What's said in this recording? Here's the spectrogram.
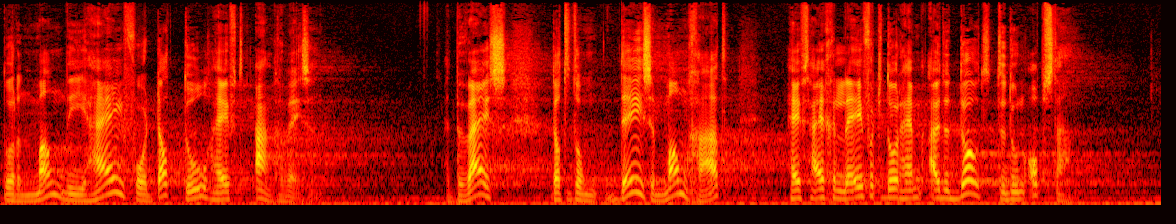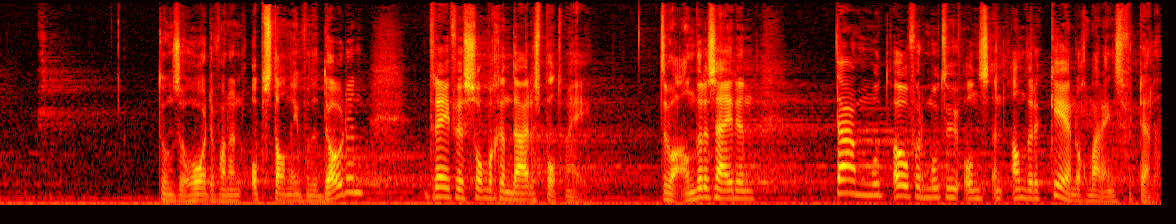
door een man die hij voor dat doel heeft aangewezen. Het bewijs dat het om deze man gaat, heeft hij geleverd door hem uit de dood te doen opstaan. Toen ze hoorden van een opstanding van de doden, dreven sommigen daar de spot mee. Terwijl anderen zeiden, daarover moet u ons een andere keer nog maar eens vertellen.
